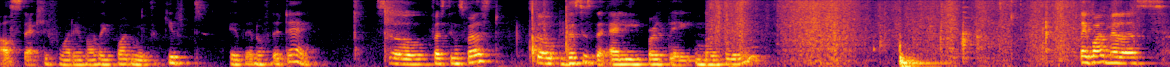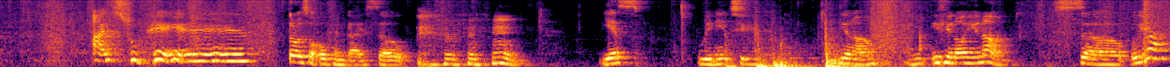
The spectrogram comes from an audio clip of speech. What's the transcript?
i'll settle for whatever they bought me it's a gift at the end of the day. So first things first. So this is the early birthday ndondoni they bought me this ice prepare. They're also open, guys. So yes, we need to, you know, if you know, you know. So yeah,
